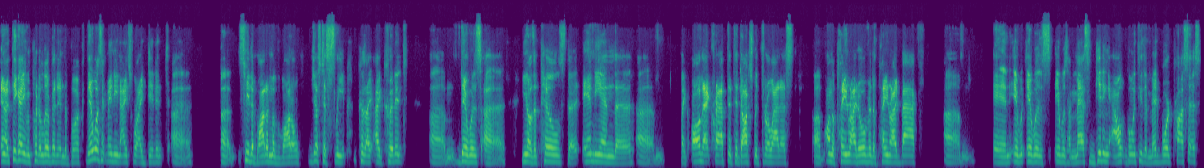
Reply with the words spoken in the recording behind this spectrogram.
and I think I even put a little bit in the book. There wasn't many nights where I didn't uh, uh, see the bottom of a bottle just to sleep because I, I couldn't. Um, there was, uh, you know, the pills, the Ambien, the um, like all that crap that the docs would throw at us um, on the plane ride over, the plane ride back. Um, and it it was it was a mess getting out, going through the med board process.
